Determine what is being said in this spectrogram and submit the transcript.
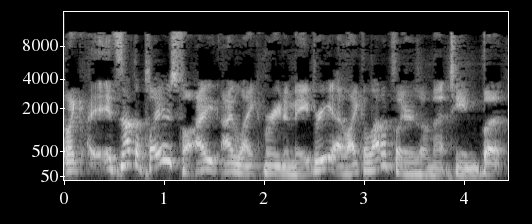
like it's not the players' fault. I, I like Marina Mabrey. I like a lot of players on that team, but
